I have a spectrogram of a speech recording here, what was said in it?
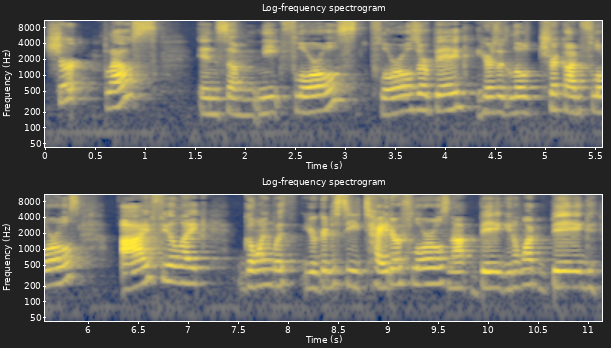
shirt blouse in some neat florals. Florals are big. Here's a little trick on florals. I feel like going with, you're going to see tighter florals, not big. You don't want big,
